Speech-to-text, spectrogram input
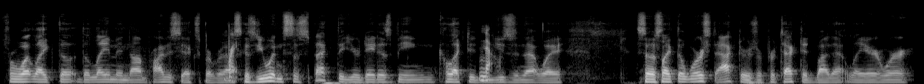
for what like the, the layman non-privacy expert would ask because right. you wouldn't suspect that your data is being collected no. and used in that way. So it's like the worst actors are protected by that layer where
